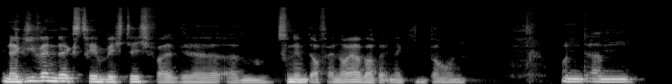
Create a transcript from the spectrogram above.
Energiewende extrem wichtig, weil wir ähm, zunehmend auf erneuerbare Energien bauen. Und ähm,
